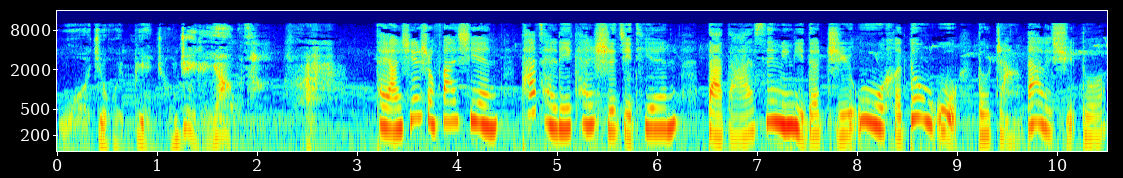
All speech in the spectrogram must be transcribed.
我就会变成这个样子。太阳先生发现，他才离开十几天，达达森林里的植物和动物都长大了许多。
